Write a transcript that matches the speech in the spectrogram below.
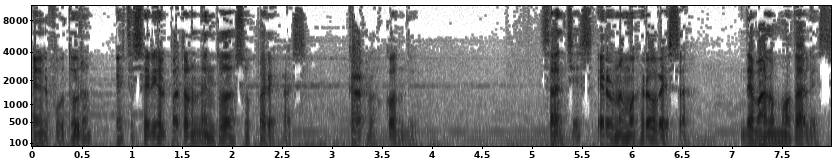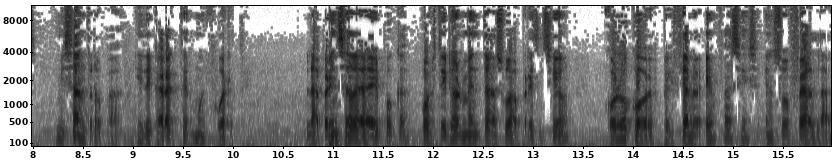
En el futuro, este sería el patrón en todas sus parejas. Carlos Conde. Sánchez era una mujer obesa, de malos modales, misántropa y de carácter muy fuerte. La prensa de la época, posteriormente a su aprehensión, colocó especial énfasis en su fealdad,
